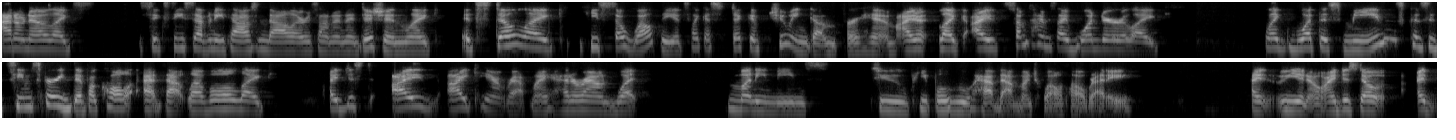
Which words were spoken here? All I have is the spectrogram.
I don't know, like sixty, seventy thousand dollars on an edition, like it's still like he's so wealthy. It's like a stick of chewing gum for him. I like I sometimes I wonder like like what this means because it seems very difficult at that level like i just i i can't wrap my head around what money means to people who have that much wealth already. I you know i just don't i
